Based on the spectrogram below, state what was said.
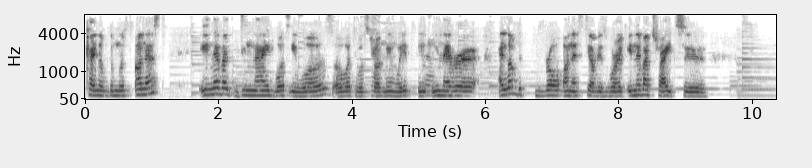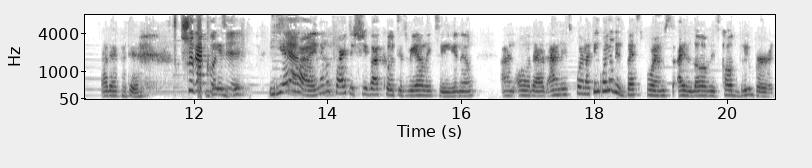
kind of the most honest. He never denied what he was or what he was struggling with. He, Yeah. he never. I love the raw honesty of his work. He never tried to. How do I put it? A diff- Yeah, Yeah. he never tried to sugarcoat his reality, you know, and all that. And his poem, I think one of his best poems I love is called Bluebird.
